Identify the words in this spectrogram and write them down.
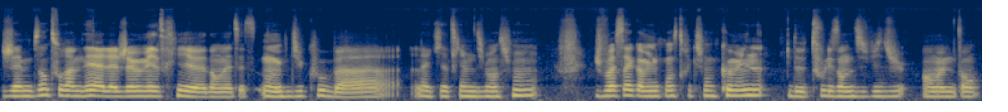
J'aime bien tout ramener à la géométrie euh, dans ma tête. Donc du coup, bah, la quatrième dimension, je vois ça comme une construction commune de tous les individus en même temps.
